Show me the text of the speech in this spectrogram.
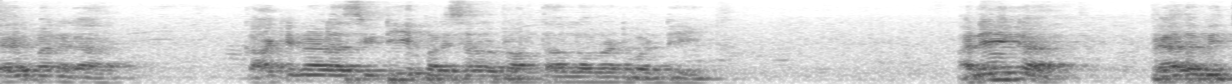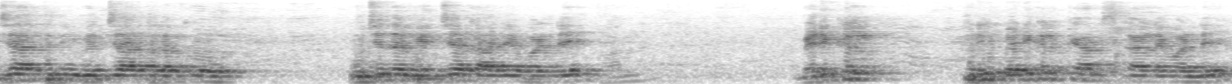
చైర్మన్గా కాకినాడ సిటీ పరిసర ప్రాంతాల్లో ఉన్నటువంటి అనేక పేద విద్యార్థిని విద్యార్థులకు ఉచిత విద్య కానివ్వండి మెడికల్ ఫ్రీ మెడికల్ క్యాంప్స్ కానివ్వండి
